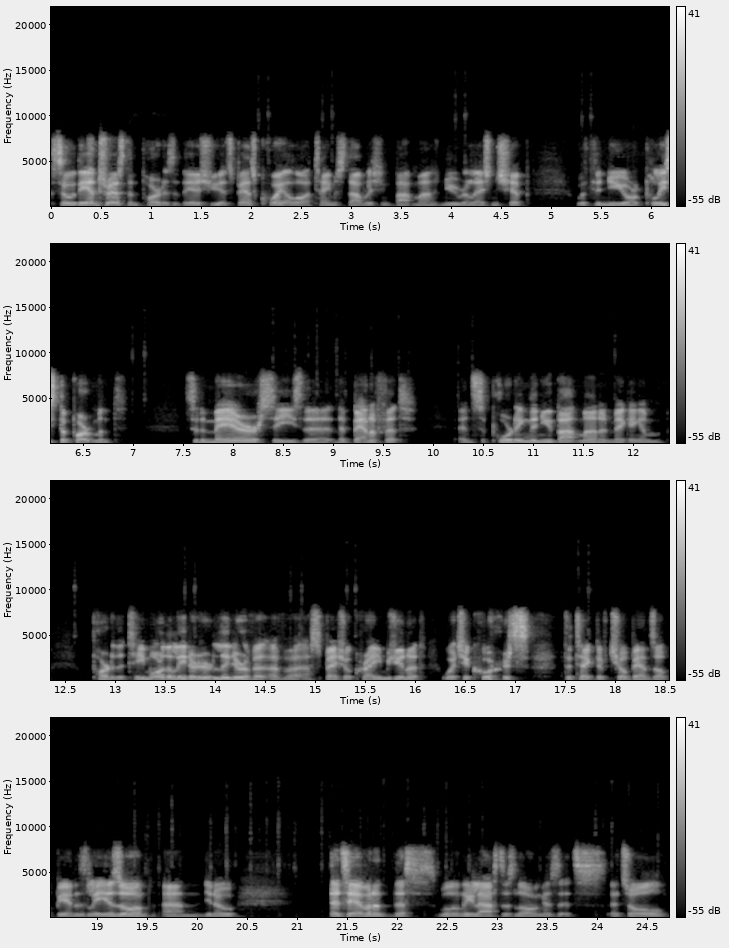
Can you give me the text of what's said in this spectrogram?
so the interesting part is that the issue it spends quite a lot of time establishing Batman's new relationship with the New York Police Department. So the mayor sees the the benefit in supporting the new Batman and making him part of the team or the leader leader of a of a, special crimes unit, which of course Detective Chubb ends up being his liaison. And you know, it's evident this will only last as long as it's it's all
